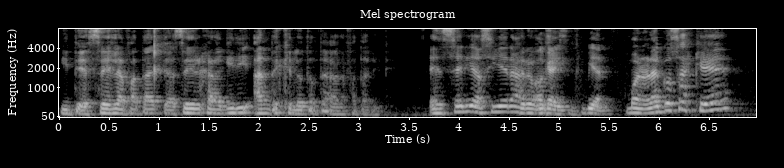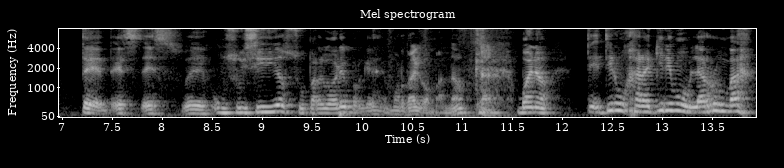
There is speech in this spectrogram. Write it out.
Y te haces la fatal, te haces el harakiri antes que el otro te haga la fatality. ¿En serio así era? Creo ok, sí. bien. Bueno, la cosa es que te- es, es, eh, un suicidio super gore porque es de Mortal Kombat, ¿no? Claro. Bueno, tiene un Harakiri Move, la rumba,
